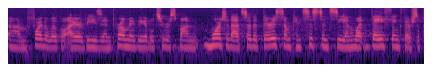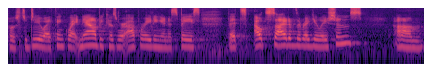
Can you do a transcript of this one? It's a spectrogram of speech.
um, for the local IRBs, and Pearl may be able to respond more to that so that there is some consistency in what they think they're supposed to do. I think right now, because we're operating in a space that's outside of the regulations, um,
